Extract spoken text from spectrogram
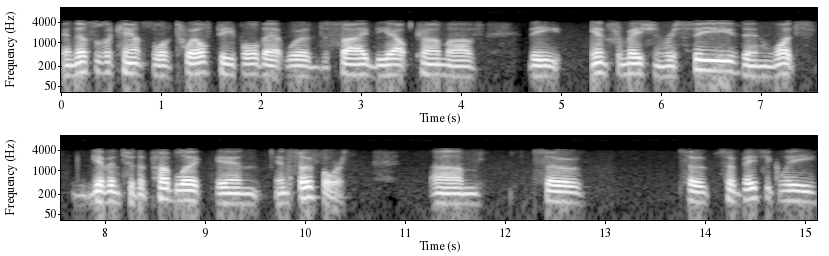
and this was a council of 12 people that would decide the outcome of the information received and what's given to the public and and so forth. Um, so, so, so basically,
